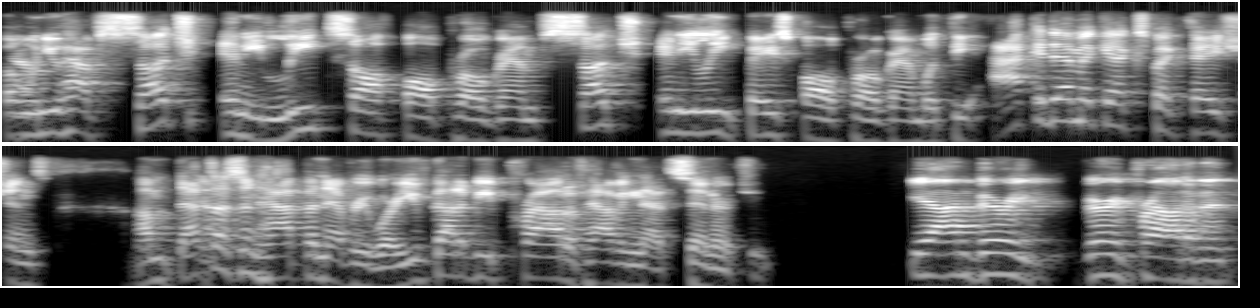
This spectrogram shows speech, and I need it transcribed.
But yeah. when you have such an elite softball program, such an elite baseball program with the academic expectations, um, that yeah. doesn't happen everywhere. You've got to be proud of having that synergy. Yeah, I'm very, very proud of it.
